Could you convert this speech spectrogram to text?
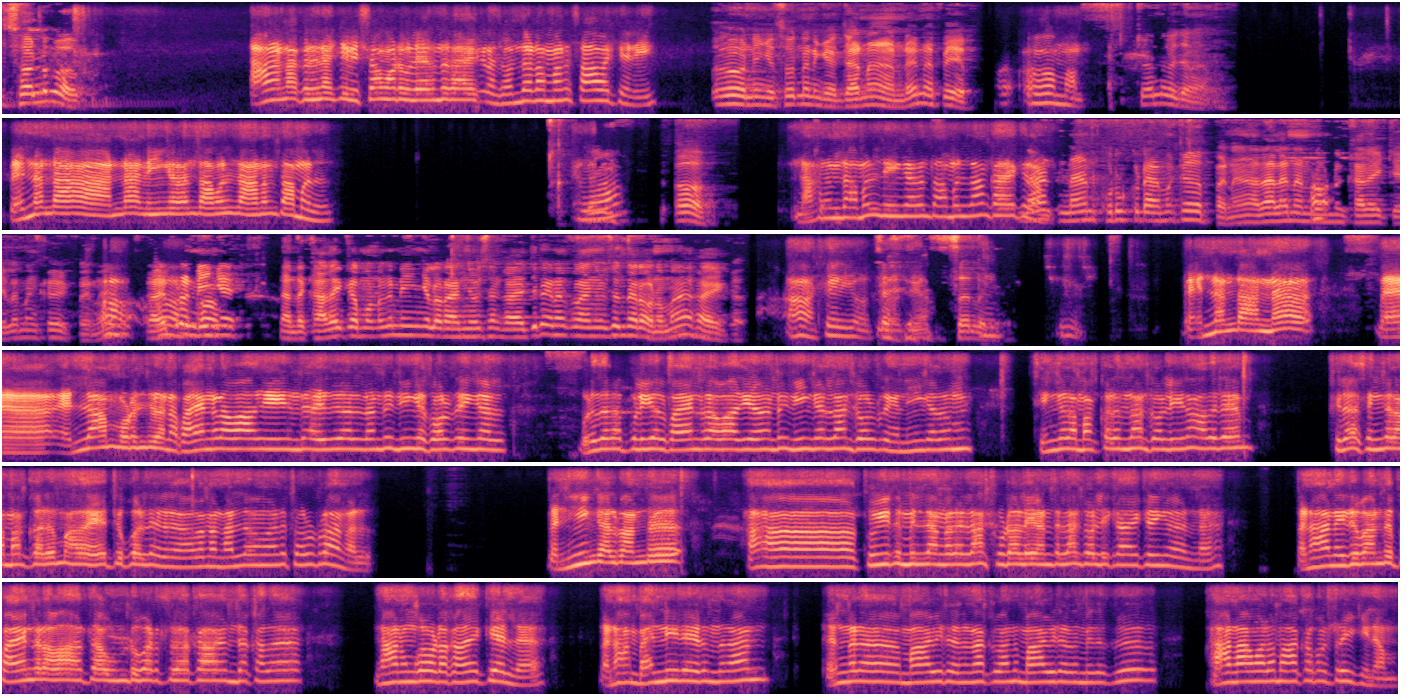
சொல்லுங்க. நானா கிளிநொச்சி விஸ்வமடுவில் இருந்து கதைக்கிறேன் சொந்த இடம் வந்து சாவச்சேரி ஓ நீங்க சொன்னீங்க ஜனான்னு என்ன பேர்? ஆமாம் சொல்லுங்க ஜனா. என்னன்னா அண்ணா நீங்க வந்து தமிழ் நானும் தமிழ். ஓ. நானும் தமிழ் நீங்களும் தமிழ் தான் கதைக்கிறோம் நான் குறுக்கிடாம கேட்பேன். அதால நான் ஒன்றும் கதைக்கல நான் கேட்பேன். அப்புறம். நீங்க அந்த கதைக்க முன்னுக்கு நீங்க ஒரு அஞ்சு நிமிஷம் கதைச்சிட்டு எனக்கு ஒரு அஞ்சு நிமிஷம் தரணுமா? கதைக்க ஆ சரி ஓகே சொல்லுங்க. என்னண்டா அண்ணா அஹ், எல்லாம் முடிஞ்சதானே? பயங்கரவாதி இந்த இதுகள் வந்து நீங்க விடுதலை புலிகள் பயங்கரவாதிகள் நீங்க எல்லாம் சொல்கிறீங்க நீங்களும் சிங்கள மக்களும் தான் சொல்லிங்கன்னா அதுலயும் சில சிங்கள மக்களும் அதை ஏற்றுக்கொள்ள அவங்க நல்லவங்கன்னு சொல்கிறாங்க இப்போ நீங்கள் வந்து ஆஹ், துயிது எல்லாம் சுடலையெல்லாம் சொல்லி கேட்குறீங்க என்ன? இப்போ நான் இது வந்து பயங்கரவாதத்தை உண்டு படுத்துவதற்காக இந்த கதை நான் உங்களோட கதைக்கே இல்லை. இப்போ நான் பன்னியில் இருந்தேன். எங்களோட மாவீரர் எனக்கு வந்து மாவீரர் இதுக்கு காணாமலும் ஆக்கப்பட்டிருக்கணும்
